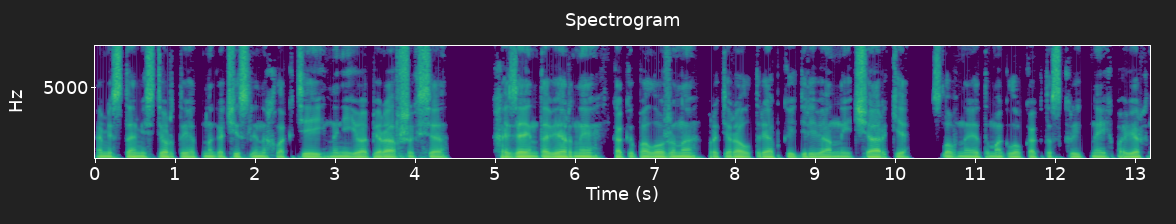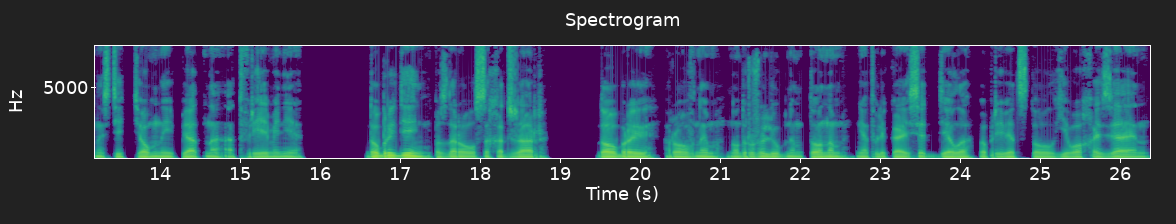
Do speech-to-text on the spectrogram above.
а местами стертой от многочисленных локтей, на нее опиравшихся. Хозяин таверны, как и положено, протирал тряпкой деревянные чарки, словно это могло как-то скрыть на их поверхности темные пятна от времени. «Добрый день», — поздоровался Хаджар. Добрый, ровным, но дружелюбным тоном, не отвлекаясь от дела, поприветствовал его хозяин.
